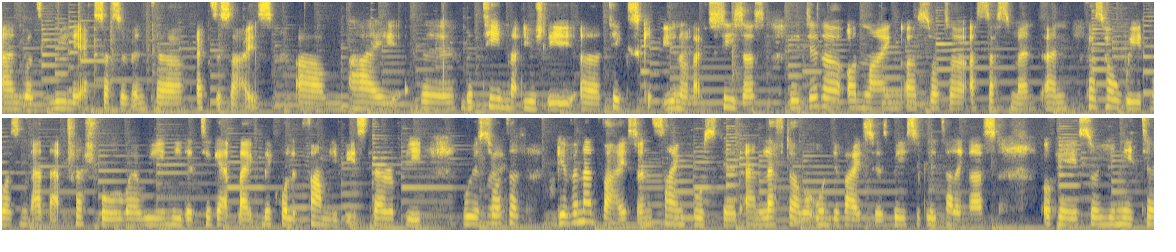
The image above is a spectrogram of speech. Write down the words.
and was really excessive into exercise. Um, I the the team that usually uh, takes you know like sees us, they did an online uh, sort of assessment, and because her weight wasn't at that threshold where we needed to get like they call it family based therapy, we were sort of given advice and signposted and left our own devices, basically telling us, okay, so you need to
